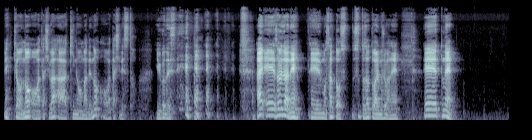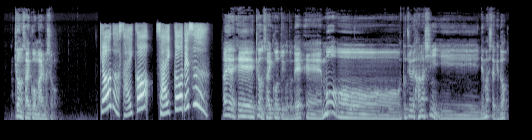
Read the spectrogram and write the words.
ね、今日の私は、あ昨日までの私です。ということですね。はい、えー、それではね、えー、もうさっと、すすっとさっと終わりましょうかね。えー、っとね、今日の最高参りましょう。今日の最高、最高です。はい、はいえー今日の最高ということで、えーもう、途中で話にえー出ましたけど、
